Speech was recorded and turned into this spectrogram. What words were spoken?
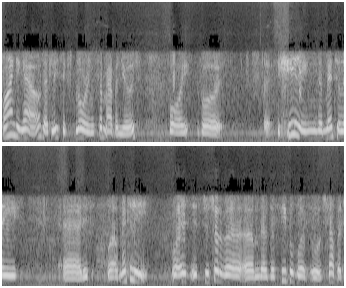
finding out, at least exploring some avenues for for uh, healing the mentally uh, this well mentally well it's, it's just sort of a, um, the, the people who have, who have suffered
